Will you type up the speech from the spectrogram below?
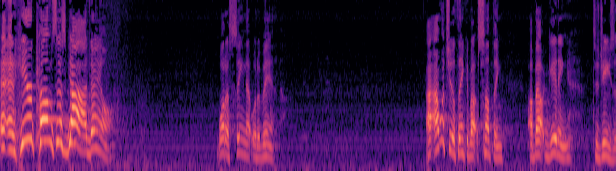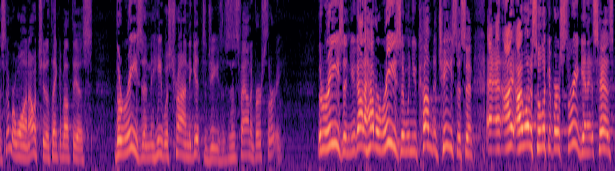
and, and here comes this guy down. What a scene that would have been. I, I want you to think about something about getting to Jesus. Number one, I want you to think about this. The reason he was trying to get to Jesus is found in verse 3. The reason, you got to have a reason when you come to Jesus. And, and I, I, want us to look at verse 3 again. It says,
